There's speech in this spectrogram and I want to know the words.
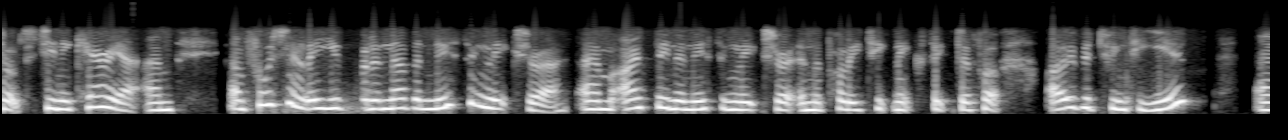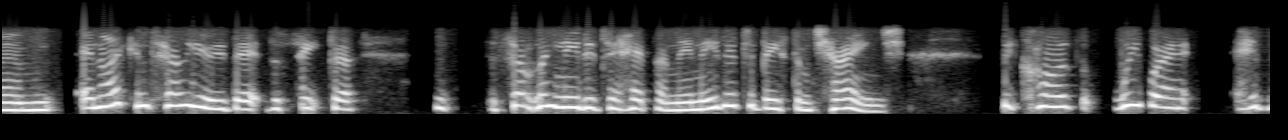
Dr. Jenny Carryer. Um, unfortunately, you've got another nursing lecturer. Um, I've been a nursing lecturer in the polytechnic sector for over 20 years, um, and I can tell you that the sector something needed to happen. There needed to be some change because we were had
